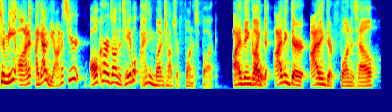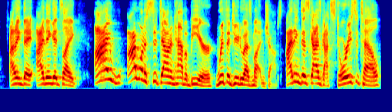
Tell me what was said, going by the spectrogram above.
to me, honest. I got to be honest here. All cards on the table. I think mutton chops are fun as fuck. I think like Oh. I think they're I think they're fun as hell. I think they I think it's like I I want to sit down and have a beer with a dude who has mutton chops. I think this guy's got stories to tell.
